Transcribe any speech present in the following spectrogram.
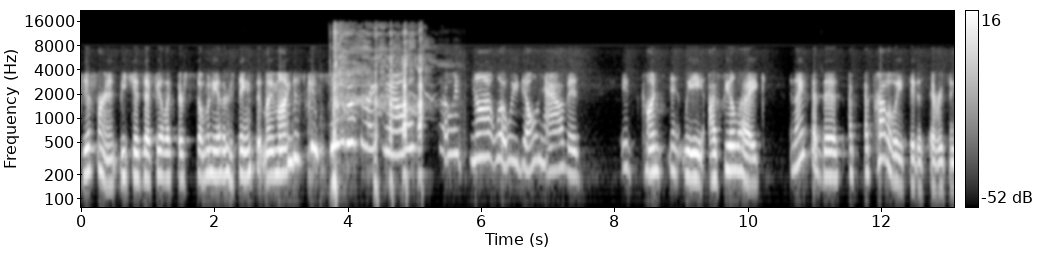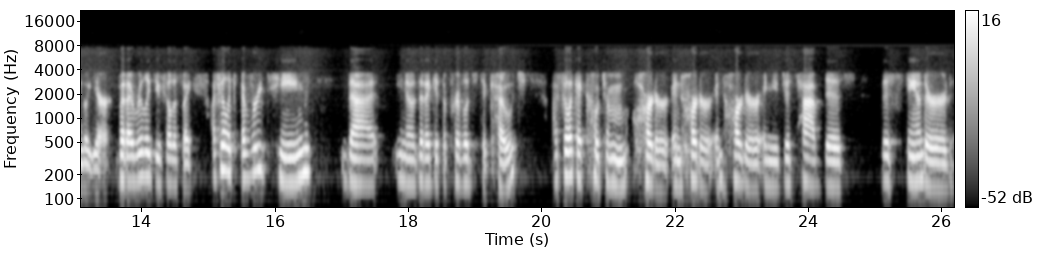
different because I feel like there's so many other things that my mind is consumed with right now. so it's not what we don't have. It's it's constantly. I feel like, and I said this. I, I probably say this every single year, but I really do feel this way. I feel like every team that you know that I get the privilege to coach, I feel like I coach them harder and harder and harder, and you just have this this standard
